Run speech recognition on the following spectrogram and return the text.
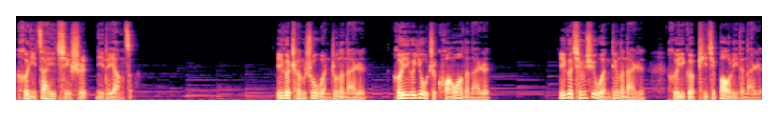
和你在一起时你的样子。”一个成熟稳重的男人和一个幼稚狂妄的男人，一个情绪稳定的男人和一个脾气暴戾的男人，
